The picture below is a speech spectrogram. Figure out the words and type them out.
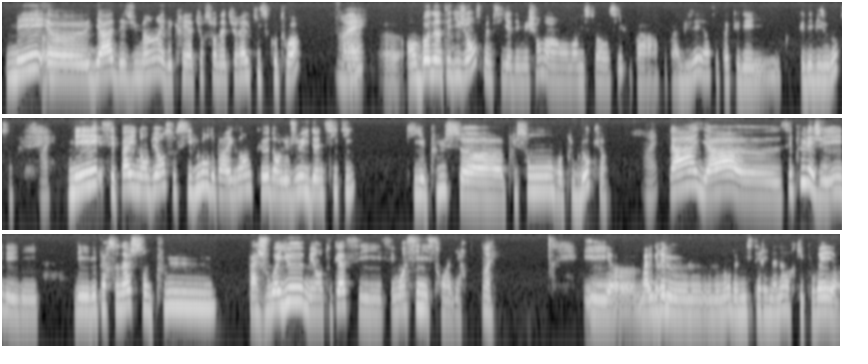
mais Ah. euh, il y a des humains et des créatures surnaturelles qui se côtoient Ouais. Euh, en bonne intelligence, même s'il y a des méchants dans, dans l'histoire aussi. Faut pas, faut pas abuser. Hein, c'est pas que des que des bisounours. Ouais. Mais c'est pas une ambiance aussi lourde, par exemple, que dans le jeu Hidden City, qui est plus euh, plus sombre, plus glauque. Ouais. Là, il y a, euh, c'est plus léger. Les, les les les personnages sont plus pas joyeux, mais en tout cas, c'est c'est moins sinistre, on va dire. Ouais. Et euh, malgré le, le, le nom de Mystery Manor qui pourrait euh,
